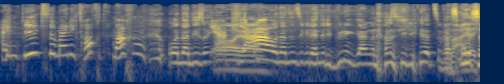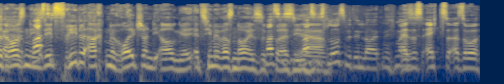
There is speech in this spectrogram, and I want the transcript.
ein Bild für meine Tochter machen? Und dann die so, ja Oh, klar, ja. und dann sind sie wieder hinter die Bühne gegangen und haben sich wieder zu was ihr jetzt da draußen nicht was seht, Friedel Achten rollt schon die Augen. Erzähl mir was Neues so was, quasi. ist, was Ja. ist los mit den Leuten? Ich meine, Es ist echt so, also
